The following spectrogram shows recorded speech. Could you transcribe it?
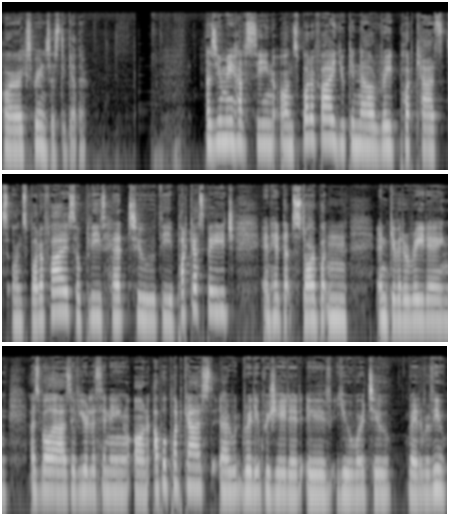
our experiences together. As you may have seen on Spotify, you can now rate podcasts on Spotify. So please head to the podcast page and hit that star button and give it a rating. As well as if you're listening on Apple Podcast, I would really appreciate it if you were to rate a review.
